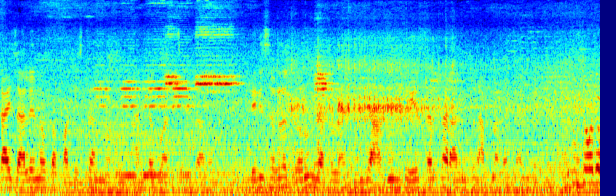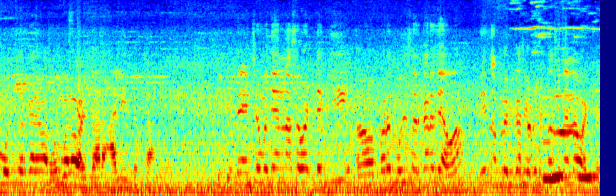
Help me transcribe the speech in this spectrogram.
काय झालं नव्हतं पाकिस्तानमध्ये आतंकवादचं झालं त्यांनी सगळं करून दाखवलं म्हणजे अजून ते हे सरकार आली तर आपल्याला चांगलं आहे. म्हणजे तुमच्यामध्ये मोदी सरकार आहे असं मोदी तुम्हाला वाटतं सरकार आली तर चांगलं. ठीक आहे तर यांच्यामध्ये यांना असं वाटतं की अं, परत मोदी सरकारच यावं तेच आपला विकास घडू शकतो असं त्यांना वाटतं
